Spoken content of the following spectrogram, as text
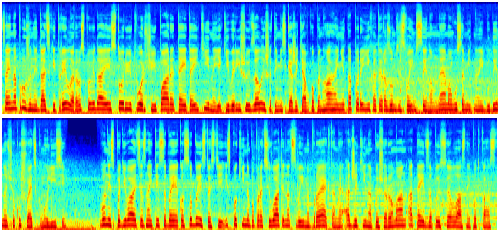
Цей напружений датський трилер розповідає історію творчої пари Тейта і Тіни, які вирішують залишити міське життя в Копенгагені та переїхати разом зі своїм сином Нема в усамітнений будиночок у шведському лісі. Вони сподіваються знайти себе як особистості і спокійно попрацювати над своїми проектами, адже Тіна пише роман, а Тейт записує власний подкаст.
